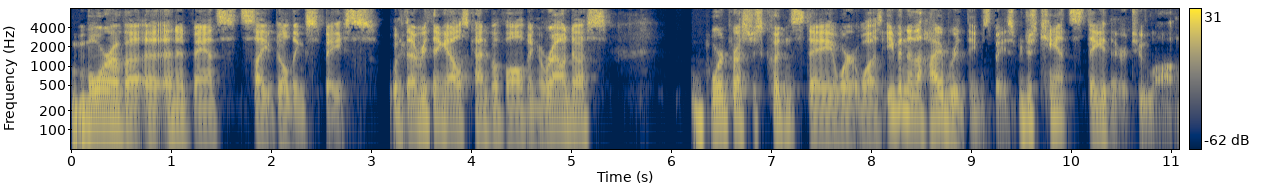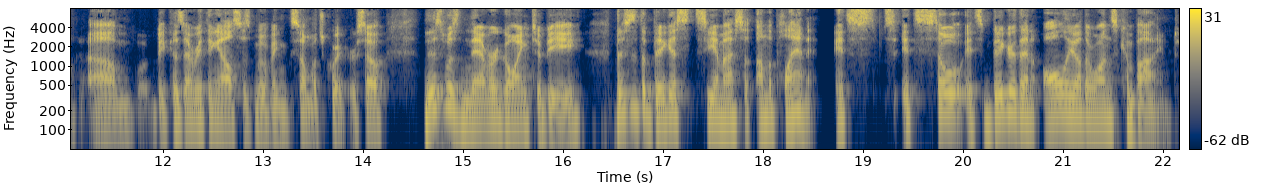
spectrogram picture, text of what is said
more of a, an advanced site building space with everything else kind of evolving around us. WordPress just couldn't stay where it was, even in the hybrid theme space. We just can't stay there too long um, because everything else is moving so much quicker. So this was never going to be. This is the biggest CMS on the planet. It's it's so it's bigger than all the other ones combined.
